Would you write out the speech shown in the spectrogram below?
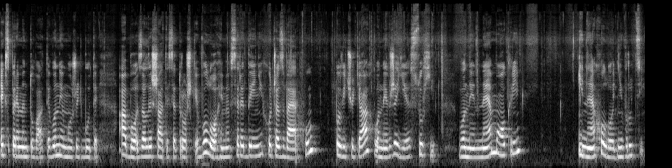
експериментувати. Вони можуть бути або залишатися трошки вологими всередині, хоча зверху, по відчуттях, вони вже є сухі. Вони не мокрі і не холодні в руці.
